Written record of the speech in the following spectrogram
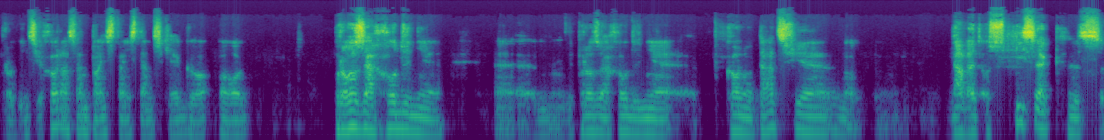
prowincję Chorasan, państwa islamskiego, o prozachodnie, prozachodnie konotacje, no, nawet o spisek z,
